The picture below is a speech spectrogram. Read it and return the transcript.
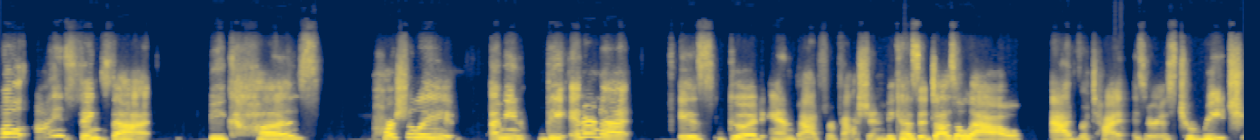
Well, I think that because partially, I mean, the internet is good and bad for fashion because it does allow advertisers to reach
